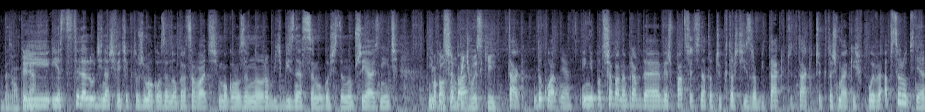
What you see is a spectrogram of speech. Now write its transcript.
Bez wątpienia. I jest tyle ludzi na świecie, którzy mogą ze mną pracować, mogą ze mną robić biznesy, mogą się ze mną przyjaźnić. Nie Mogą potrzeba... sobie pić whisky. Tak, dokładnie. I nie potrzeba naprawdę, wiesz, patrzeć na to, czy ktoś ci zrobi tak, czy tak, czy ktoś ma jakieś wpływy. Absolutnie.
